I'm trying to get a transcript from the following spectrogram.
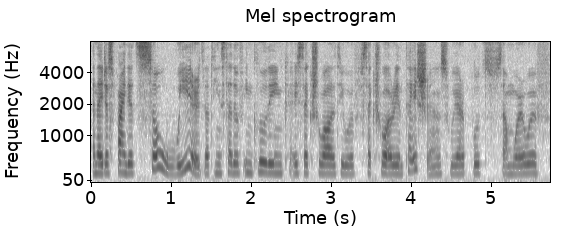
And I just find it so weird that instead of including asexuality with sexual orientations, we are put somewhere with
